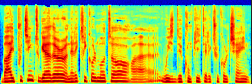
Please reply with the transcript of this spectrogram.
By putting together an electrical motor uh, with the complete electrical chain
